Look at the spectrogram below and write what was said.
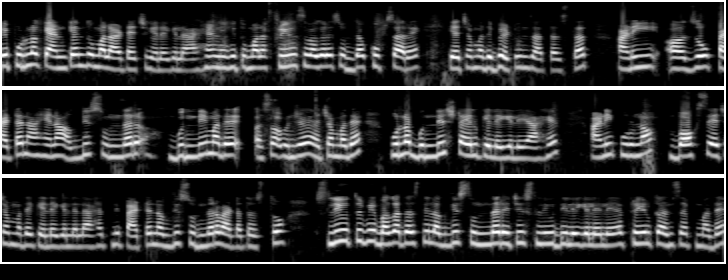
हे पूर्ण कॅन कॅन तुम्हाला अटॅच केलं गेलं आहे आणि हे तुम्हाला फ्रिल्स वगैरे सुद्धा खूप सारे याच्यामध्ये भेटून जात असतात. आणि जो पॅटर्न आहे ना अगदी सुंदर बुंदीमध्ये असं म्हणजे याच्यामध्ये पूर्ण बुंदी स्टाईल केले गेले आहे. आणि पूर्ण बॉक्स याच्यामध्ये केले गेलेले आहेत. आणि पॅटर्न अगदी सुंदर वाटत असतो. स्लीव तुम्ही बघत असतील अगदी सुंदर याची स्लीव दिली गेलेली आहे फ्रील कन्सेप्टमध्ये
